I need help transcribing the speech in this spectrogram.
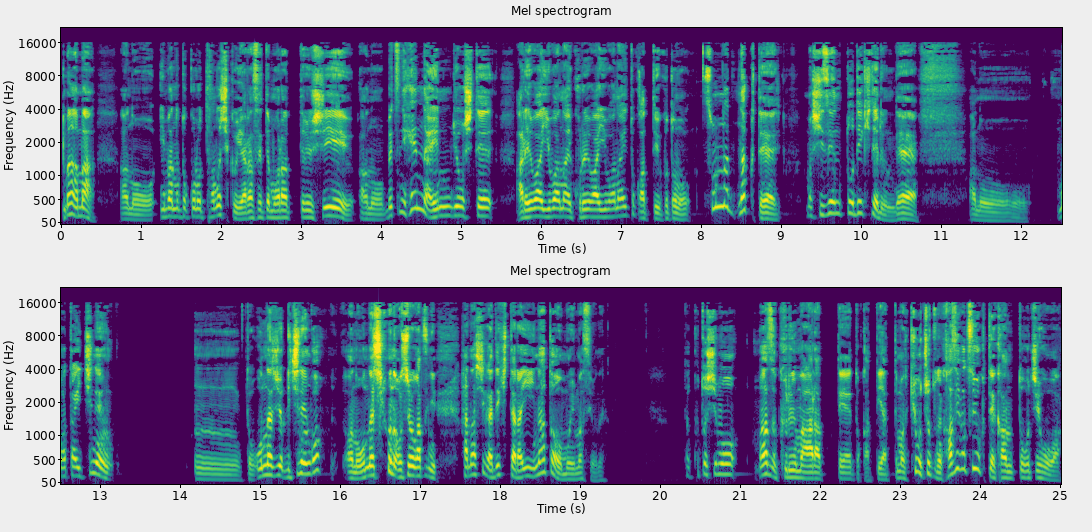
まあまあ、あの、今のところ楽しくやらせてもらってるし、あの、別に変な遠慮して、あれは言わない、これは言わないとかっていうことも、そんななくて、まあ自然とできてるんで、あの、また一年、うーんと、同じよ、一年後？あの、同じようなお正月に話ができたらいいなとは思いますよね。今年も、まず車洗ってとかってやってます。今日ちょっとね、風が強くて関東地方は。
